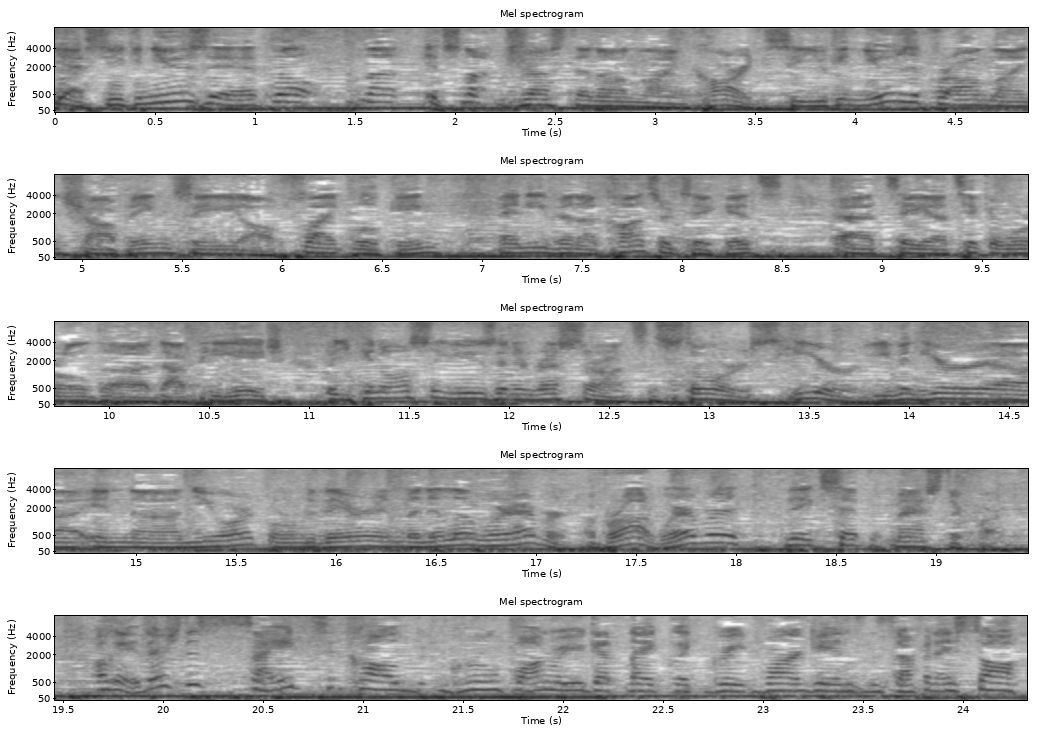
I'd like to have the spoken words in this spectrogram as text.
Yes, you can use it. Well, not it's not just an online card. See, you can use it for online shopping, say uh, flight booking, and even uh, concert tickets at say uh, ticketworld.ph. but you can also use it in restaurants and stores here, even here uh, in uh, New York, or over there in Manila, wherever, abroad, wherever they accept Mastercard. Okay, there's this site called Groupon where you get like like great bargains and stuff. And I saw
